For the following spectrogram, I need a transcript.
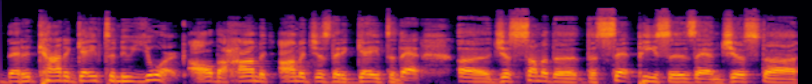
that it kind of gave to New York, all the homage, homages that it gave to that. Uh, just some of the, the set pieces and just, uh,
